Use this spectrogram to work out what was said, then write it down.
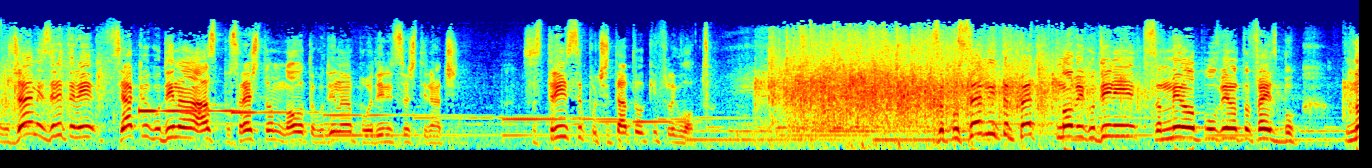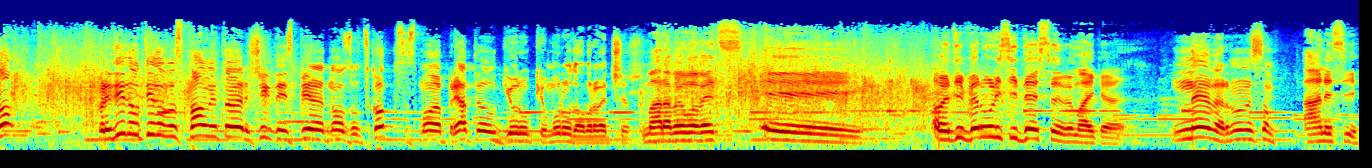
Уважаеми зрители, всяка година аз посрещам новата година по един и същи начин. С 30 почитателки в леглото. За последните пет нови години съм минал половината Фейсбук. Но, преди да отида в спалнята, реших да изпия едно за отскок с моя приятел Гюро Кюмуро. Добър вечер. Мара бе, ловец. Ей! Абе, ти верно ли си девствен, бе, майка? Не е верно, не съм. А, не си.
